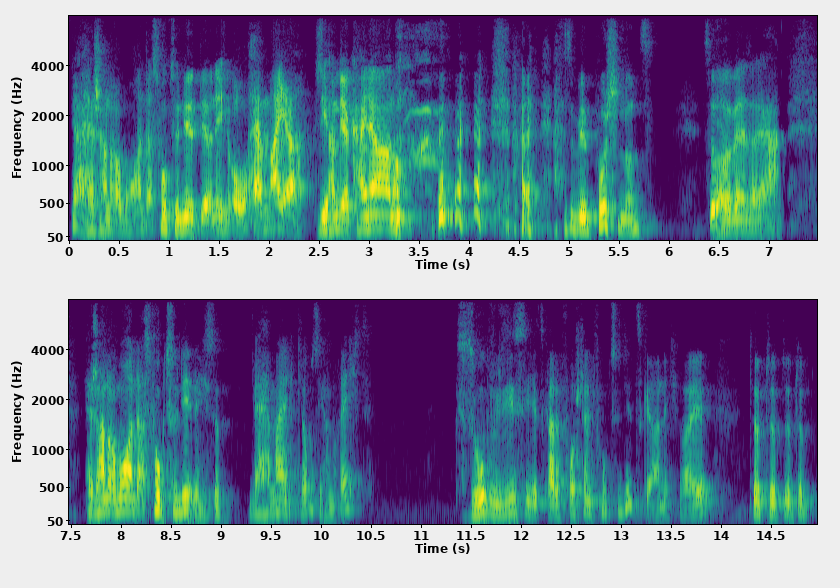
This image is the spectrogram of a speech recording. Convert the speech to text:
Ja, Herr Schandraborn, das funktioniert ja nicht. Oh, Herr Meier, Sie haben ja keine Ahnung. also wir pushen uns. So, ja. aber wenn er sagt, ja, Herr Schandraborn, das funktioniert nicht. So, ja, Herr Meier, ich glaube, Sie haben recht. So, wie Sie es sich jetzt gerade vorstellen, funktioniert es gar nicht, weil tipp, tipp, tipp, tipp.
